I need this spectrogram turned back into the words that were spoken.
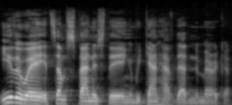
Either way, it's some Spanish thing, and we can't have that in America.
